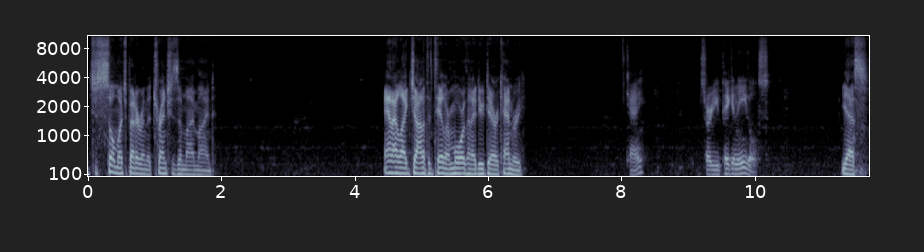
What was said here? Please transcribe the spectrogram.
just so much better in the trenches in my mind. And I like Jonathan Taylor more than I do Derrick Henry. Okay. So are you picking the Eagles? Yes.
